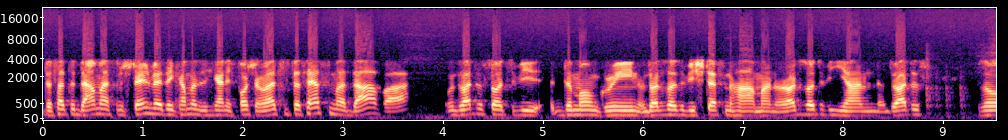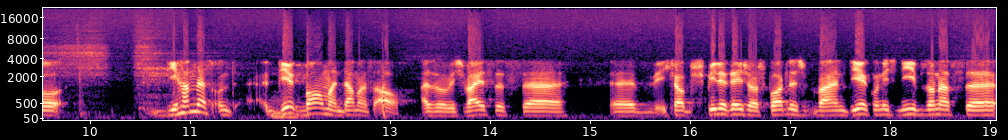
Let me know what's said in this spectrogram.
das hatte damals einen Stellenwert, den kann man sich gar nicht vorstellen. Und als ich das erste Mal da war und du hattest Leute wie Damon Green und du hattest Leute wie Steffen Hamann und du hattest Leute wie Jan und du hattest so, die haben das und Dirk Baumann damals auch. Also ich weiß, dass, äh, ich glaube, spielerisch oder sportlich waren Dirk und ich nie besonders äh,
